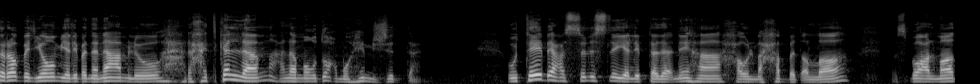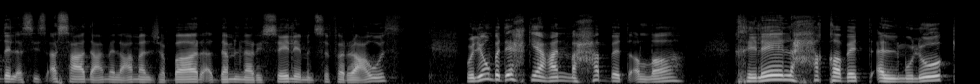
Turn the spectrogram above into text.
الرب اليوم يلي بدنا نعمله رح أتكلم على موضوع مهم جدا. وتابع السلسلة يلي ابتدأناها حول محبة الله. الأسبوع الماضي الأسيس أسعد عمل عمل جبار قدم لنا رسالة من سفر رعوث. واليوم بدي أحكي عن محبة الله خلال حقبة الملوك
